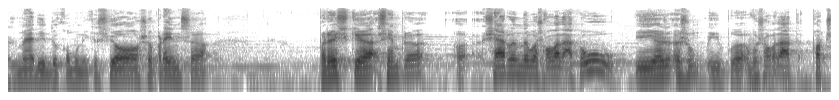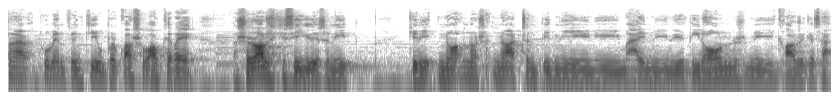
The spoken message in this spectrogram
els medis de comunicació, la premsa, pareix que sempre eh, xerren de la soledat, uh, i, és, és i la soledat pots anar tu ben tranquil per qualsevol carrer, a les hores que sigui de la nit, que ni, no, no, no has sentit ni, ni mai ni, ni tirons ni coses que,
